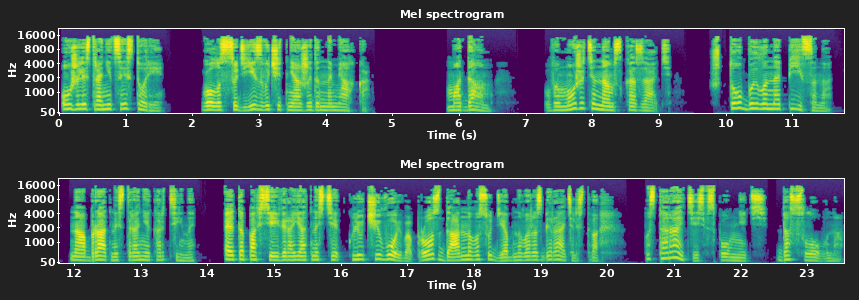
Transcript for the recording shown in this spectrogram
ожили страницы истории. Голос судьи звучит неожиданно мягко. «Мадам, вы можете нам сказать, что было написано на обратной стороне картины? Это, по всей вероятности, ключевой вопрос данного судебного разбирательства — Постарайтесь вспомнить дословно.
